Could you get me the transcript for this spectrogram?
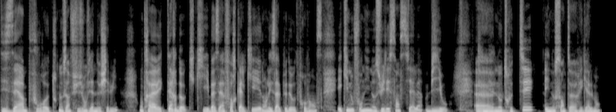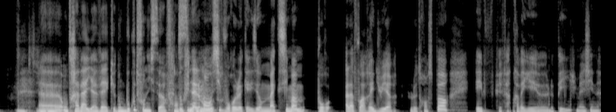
des herbes pour toutes nos infusions viennent de chez lui. On travaille avec Terre Doc, qui est basé à Fort-Calquier dans les Alpes de Haute-Provence et qui nous fournit nos huiles essentielles bio, notre thé et nos senteurs également. Euh, on travaille avec beaucoup de fournisseurs français. Donc finalement aussi vous relocalisez au maximum pour à la fois réduire le transport et faire travailler euh, le pays, j'imagine,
